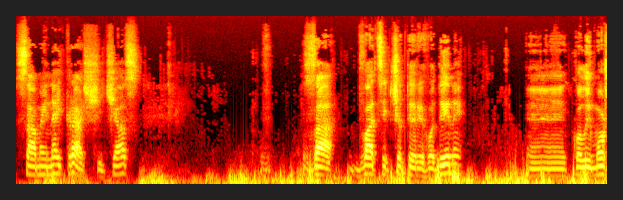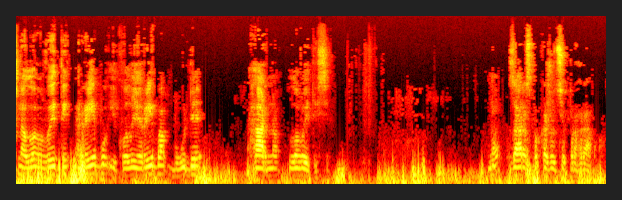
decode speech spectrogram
Самий найкращий час за 24 години, е, коли можна ловити рибу і коли риба буде гарно ловитися. Ну, зараз покажу цю програмку.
